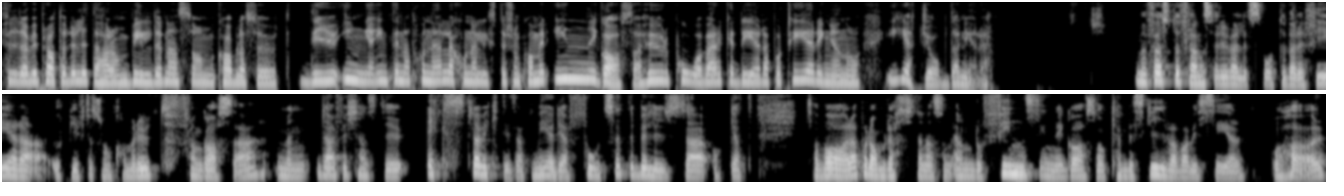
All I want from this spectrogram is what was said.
Frida, vi pratade lite här om bilderna som kablas ut. Det är ju inga internationella journalister som kommer in i Gaza. Hur påverkar det rapporteringen och ert jobb där nere? Men först och främst är det väldigt svårt att verifiera uppgifter som kommer ut från Gaza. Men därför känns det extra viktigt att media fortsätter belysa och att ta vara på de rösterna som ändå finns inne i Gaza och kan beskriva vad vi ser och hör.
